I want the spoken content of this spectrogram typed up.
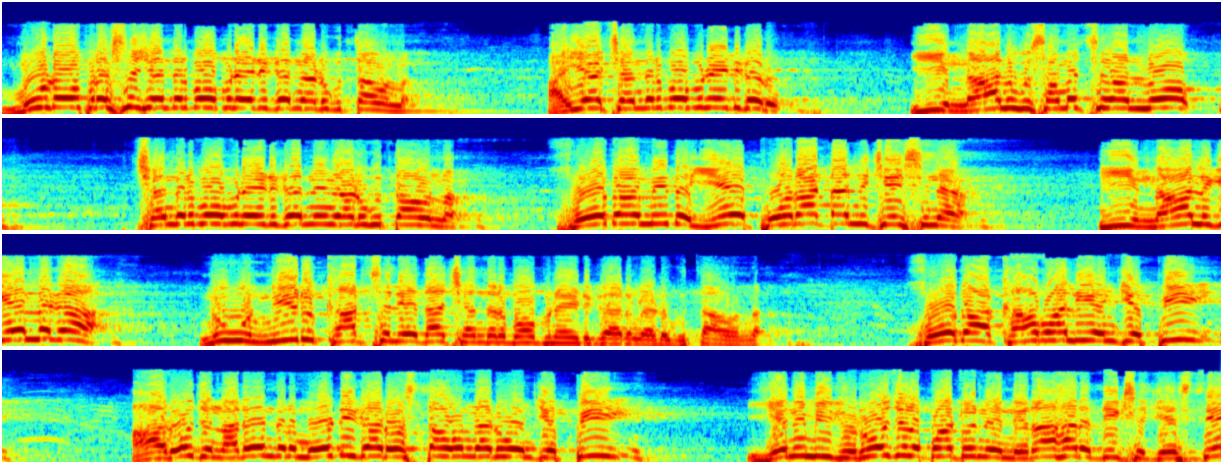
మూడవ ప్రశ్న చంద్రబాబు నాయుడు గారిని అడుగుతా ఉన్నా. అయ్యా చంద్రబాబు నాయుడు గారు ఈ నాలుగు సంవత్సరాల్లో చంద్రబాబు నాయుడు గారు నేను అడుగుతా ఉన్నా హోదా మీద ఏ పోరాటాన్ని చేసినా ఈ నాలుగేళ్ళగా నువ్వు నీరు కార్చలేదా చంద్రబాబు నాయుడు గారిని అడుగుతా ఉన్నా. హోదా కావాలి అని చెప్పి ఆ రోజు నరేంద్ర మోడీ గారు వస్తా ఉన్నారు అని చెప్పి ఎనిమిది రోజుల పాటు నేను నిరాహార దీక్ష చేస్తే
